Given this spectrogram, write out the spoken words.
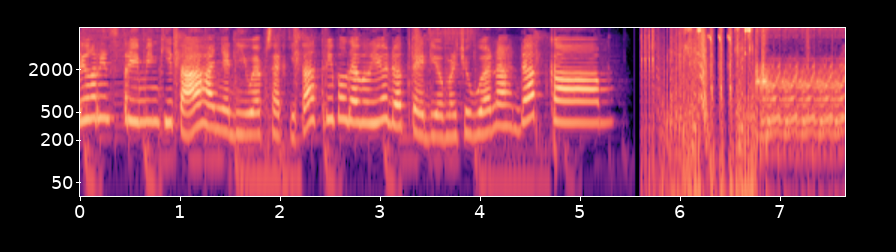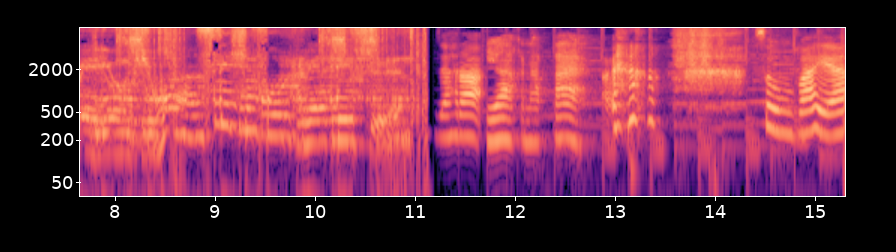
dengerin streaming kita hanya di website kita www.radiomercubuana.com. Zahra, Ya, kenapa? sumpah ya,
